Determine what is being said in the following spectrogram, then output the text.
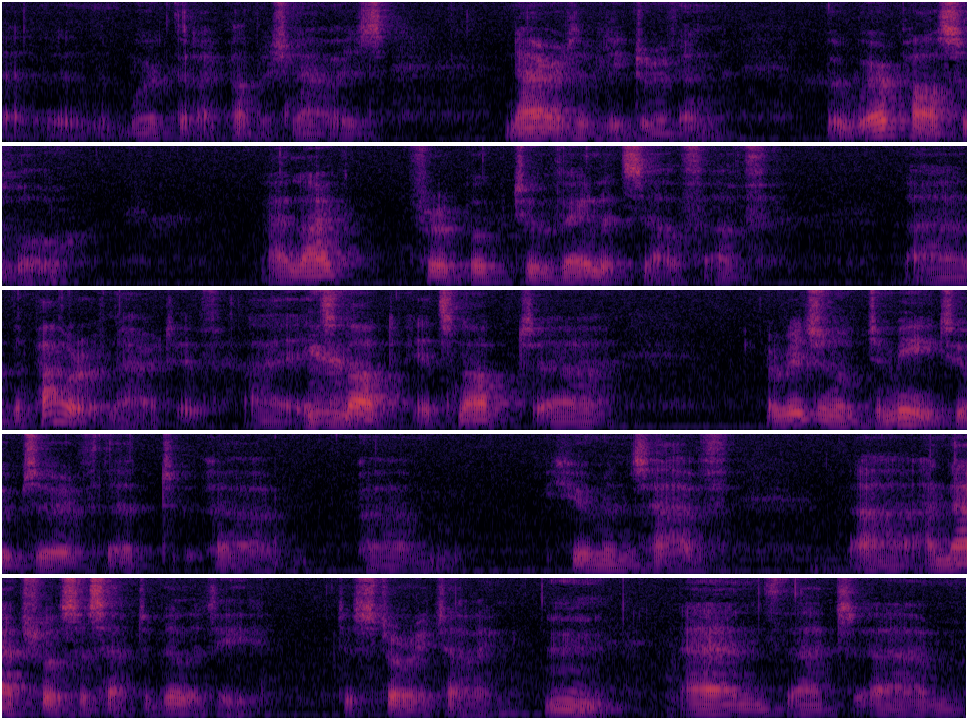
uh, the work that I publish now, is narratively driven. But where possible, I like for a book to avail itself of uh, the power of narrative. I, it's yeah. not. It's not uh, original to me to observe that uh, um, humans have uh, a natural susceptibility to storytelling, mm. and that um,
